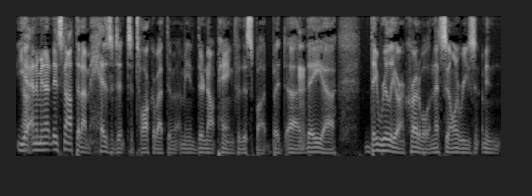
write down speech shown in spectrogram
yeah, and I mean, it's not that I'm hesitant to talk about them. I mean, they're not paying for this spot, but uh, Mm. they uh, they really are incredible, and that's the only reason. I mean,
